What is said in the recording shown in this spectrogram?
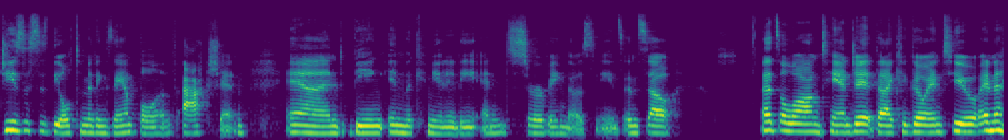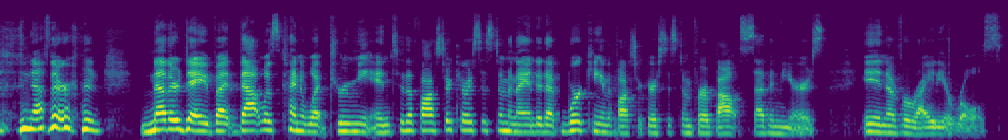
Jesus is the ultimate example of action and being in the community and serving those needs. And so that's a long tangent that I could go into in another another day, but that was kind of what drew me into the foster care system and I ended up working in the foster care system for about 7 years in a variety of roles.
